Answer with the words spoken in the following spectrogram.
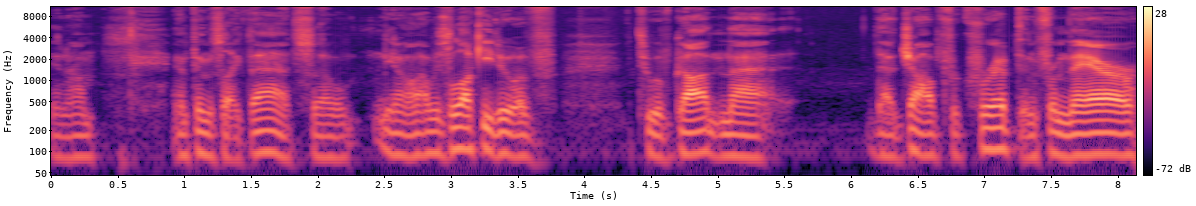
You know, and things like that. So you know, I was lucky to have to have gotten that that job for Crypt, and from there,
